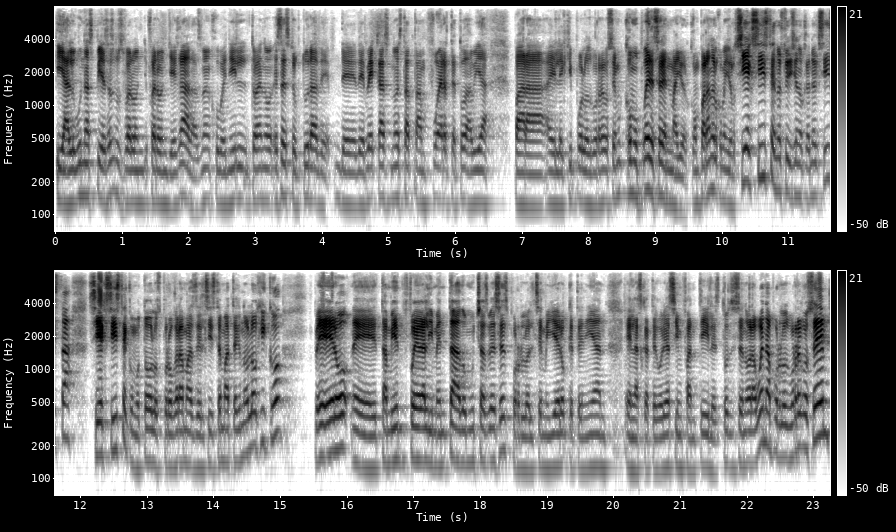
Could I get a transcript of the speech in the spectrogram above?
y algunas piezas pues fueron, fueron llegadas, ¿no? En juvenil todavía esa estructura de, de, becas no está tan fuerte todavía para el equipo de los Borregos como puede ser en mayor. Comparándolo con mayor, sí existe, no estoy diciendo que no exista, sí existe como todos los programas del sistema tecnológico, pero eh, también fue alimentado muchas veces por lo, el semillero que tenían en las categorías infantiles. Entonces, enhorabuena por los Borregos SEM,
